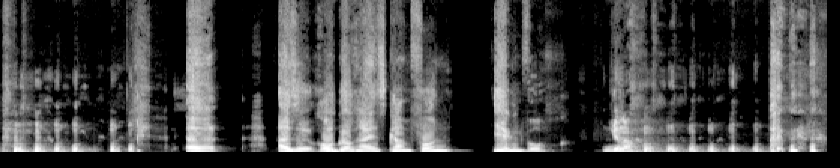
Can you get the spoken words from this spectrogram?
Äh, also, Rocco Reitz kam von irgendwo. Genau.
